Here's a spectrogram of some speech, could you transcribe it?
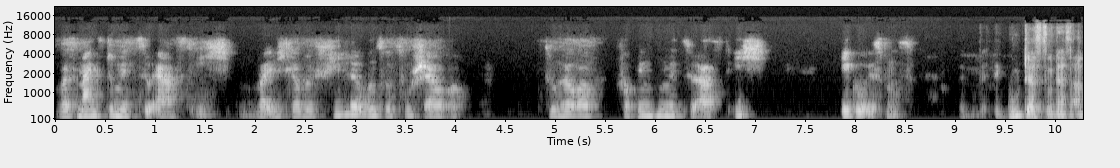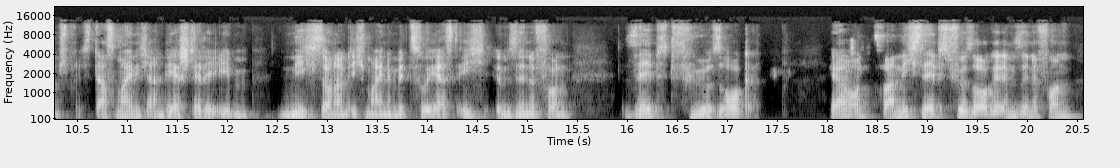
was meinst du mit zuerst ich? Weil ich glaube, viele unserer Zuschauer, Zuhörer verbinden mit zuerst ich Egoismus. Gut, dass du das ansprichst. Das meine ich an der Stelle eben nicht, sondern ich meine mit zuerst ich im Sinne von Selbstfürsorge. Ja, Richtig. und zwar nicht Selbstfürsorge im Sinne von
